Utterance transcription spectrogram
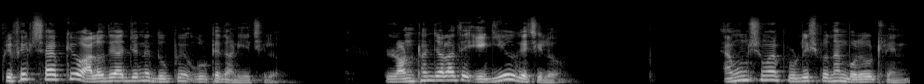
প্রিফেক্ট সাহেবকেও আলো দেওয়ার জন্য দুপে উঠে দাঁড়িয়েছিল। লণ্ঠন জ্বালাতে এগিয়েও গেছিল। এমন সময় পুলিশ প্রধান বলে উঠলেন,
